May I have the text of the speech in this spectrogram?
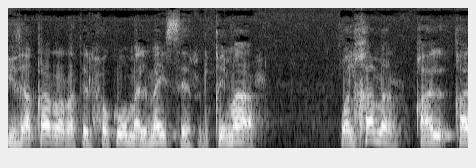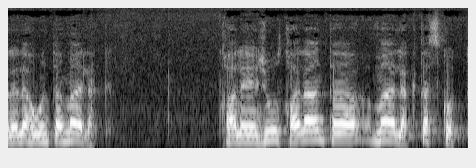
إذا قررت الحكومة الميسر القمار والخمر قال قال له أنت مالك؟ قال يجوز قال أنت مالك تسكت.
